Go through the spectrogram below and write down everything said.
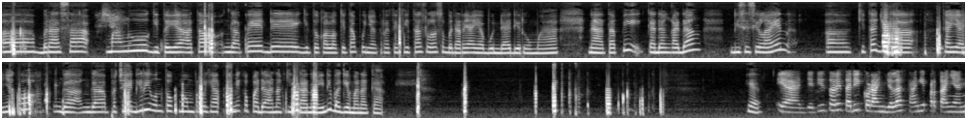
uh, berasa malu gitu ya atau nggak pede gitu kalau kita punya kreativitas loh sebenarnya ayah bunda di rumah. Nah tapi kadang-kadang di sisi lain uh, kita juga kayaknya kok nggak nggak percaya diri untuk memperlihatkannya kepada anak kita. Nah ini bagaimana kak? Ya. Ya, jadi sorry tadi kurang jelas Kanggi pertanyaan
